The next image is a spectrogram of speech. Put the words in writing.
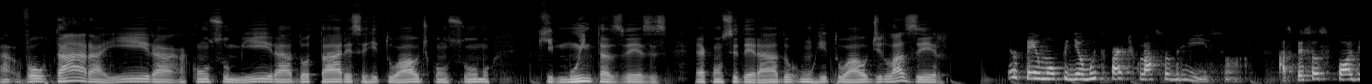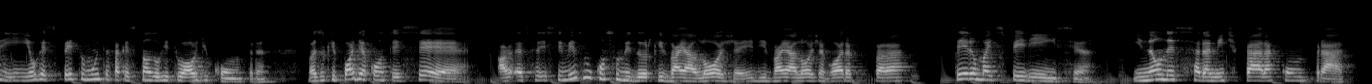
a voltar a ir, a, a consumir, a adotar esse ritual de consumo que muitas vezes é considerado um ritual de lazer. Eu tenho uma opinião muito particular sobre isso. As pessoas podem, e eu respeito muito essa questão do ritual de compra, mas o que pode acontecer é esse mesmo consumidor que vai à loja, ele vai à loja agora para ter uma experiência e não necessariamente para comprar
